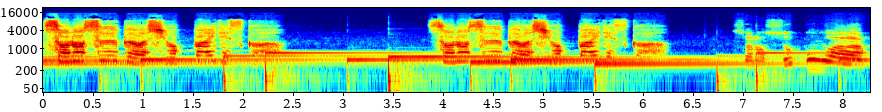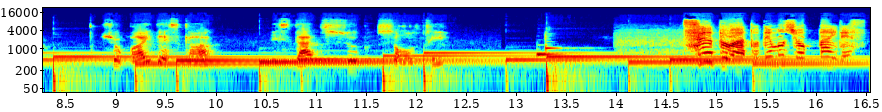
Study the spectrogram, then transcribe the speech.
そのスープはしょっぱいですか？そのスープはしょっぱいですか？そのスープはしょっぱいですか？Is that soup salty? スープはとてもしょっぱいです。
